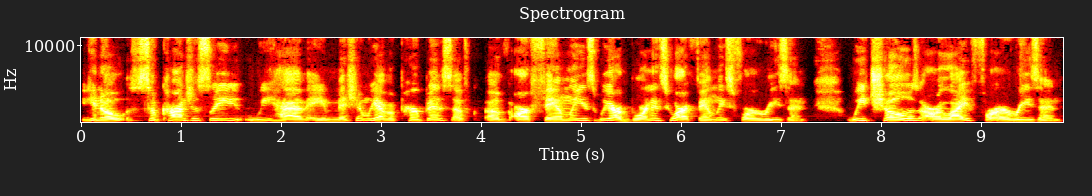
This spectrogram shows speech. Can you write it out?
you know subconsciously we have a mission we have a purpose of of our families we are born into our families for a reason we chose our life for a reason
